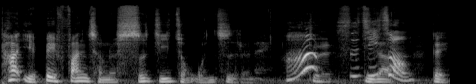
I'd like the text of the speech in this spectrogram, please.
他也被翻成了十几种文字了呢。对，十几种，对，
